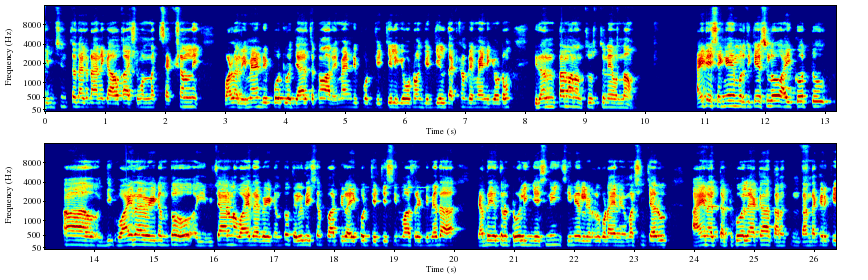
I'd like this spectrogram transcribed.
హింసించదగడానికి అవకాశం ఉన్న సెక్షన్ని వాళ్ళ రిమాండ్ రిపోర్ట్లో చేర్చడం ఆ రిమాండ్ రిపోర్ట్ జడ్జీలకు ఇవ్వటం జడ్జీలు తక్షణం రిమాండ్కి ఇవ్వటం ఇదంతా మనం చూస్తూనే ఉన్నాం. అయితే శంగయ్య మృతి కేసులో హైకోర్టు వాయిదా వేయడంతో ఈ విచారణ వాయిదా వేయడంతో తెలుగుదేశం పార్టీలో హైకోర్టు జడ్జి శ్రీనివాసరెడ్డి మీద పెద్ద ఎత్తున ట్రోలింగ్ చేసి సీనియర్ లీడర్లు కూడా ఆయన విమర్శించారు. ఆయన తట్టుకోలేక తన తన దగ్గరికి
